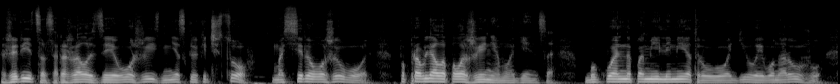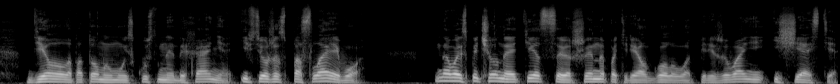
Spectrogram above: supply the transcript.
Жрица сражалась за его жизнь несколько часов, массировала живот, поправляла положение младенца, буквально по миллиметру выводила его наружу, делала потом ему искусственное дыхание и все же спасла его, Новоиспеченный отец совершенно потерял голову от переживаний и счастья.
